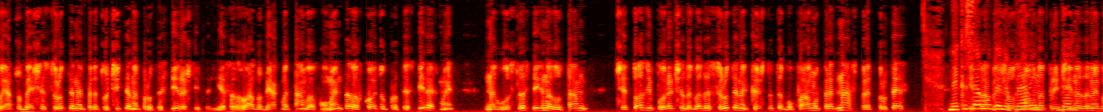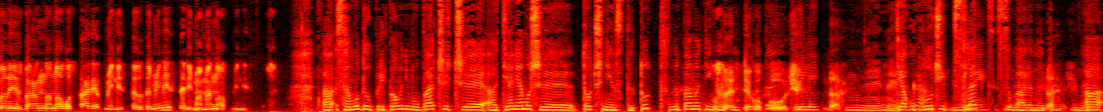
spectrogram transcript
която беше срутена пред очите на протестиращите. Ние с Владо бяхме там в момента, в който протестирахме. Наглостта стигна до там, че този поръча да бъде срутена къщата буквално пред нас, пред протест. Нека и само това да направим... основна причина да. да не бъде избран на ново старият министр за министър. Имаме нов министр. А, само да припомним обаче, че а, тя нямаше точния статут на паметник на културата. го получи, или... да. Не, не, тя го получи след не, събарянето. Не, а,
